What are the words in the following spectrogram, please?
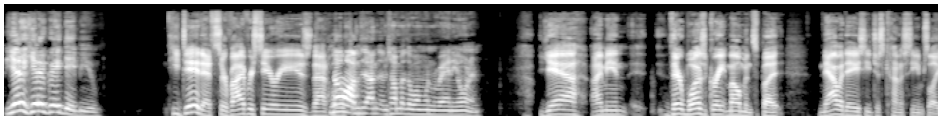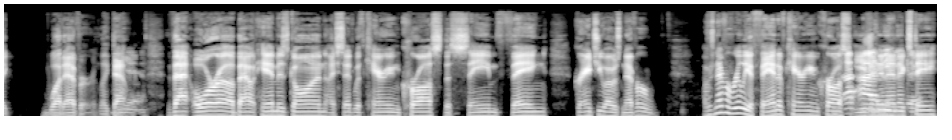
he had a, he had a great debut. he did at Survivor Series. That whole No, I'm, I'm, I'm talking about the one with Randy Orton. yeah. I mean, there was great moments, but nowadays he just kind of seems like whatever. Like that Yeah. that aura about him is gone. I said with Karrion Cross the same thing. Grant you, I was never, I was never really a fan of Karrion Cross I- I even in NXT. either.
